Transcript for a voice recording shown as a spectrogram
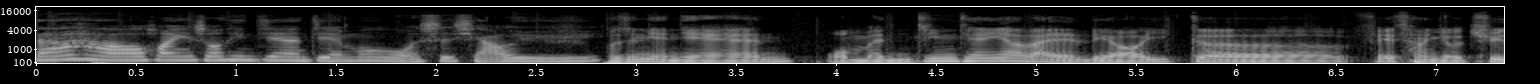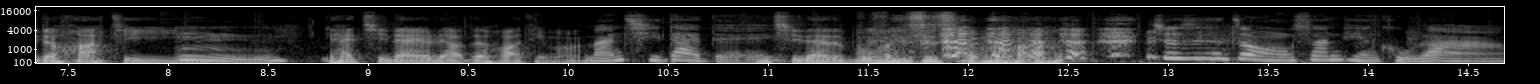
大家好，欢迎收听今天的节目，我是小雨，我是年年。我们今天要来聊一个非常有趣的话题。嗯，你还期待聊这个话题吗？蛮期待的。你期待的部分是什么？就是这种酸甜苦辣啊。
